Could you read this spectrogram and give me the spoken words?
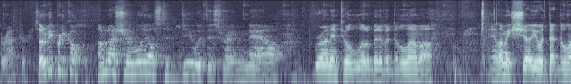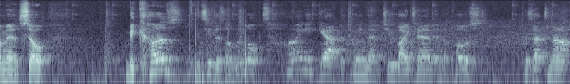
the rafter. So it'll be pretty cool. I'm not sure what else to do with this right now. Run into a little bit of a dilemma. And let me show you what that dilemma is. So because you can see there's a little tiny gap between that 2x10 and the post, because that's not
